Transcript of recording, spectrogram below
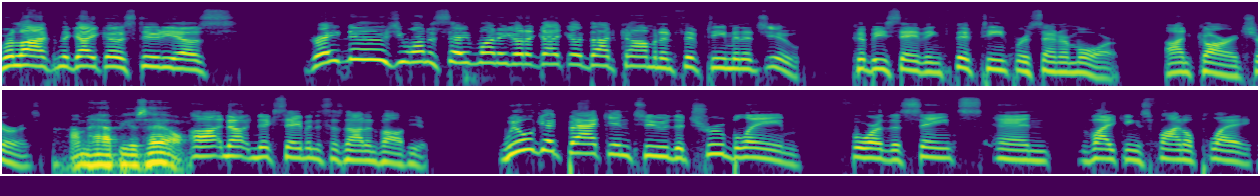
We're live from the Geico studios. Great news. You want to save money? Go to geico.com, and in 15 minutes, you could be saving 15% or more on car insurance. I'm happy as hell. Uh, no, Nick Saban, this does not involve you. We'll get back into the true blame for the Saints and Vikings final play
